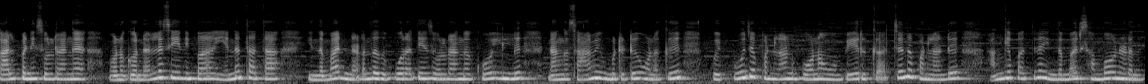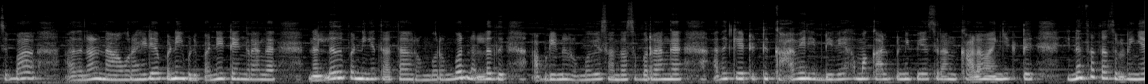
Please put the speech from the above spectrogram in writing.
கால் பண்ணி சொல்கிறாங்க உனக்கு ஒரு நல்ல செய்திப்பா. என்ன தாத்தா? இந்த மாதிரி நடந்தது பூராத்தையும் சொல்கிறாங்க கோயில் நாங்கள் சாமி கும்பிட்டுட்டு உனக்கு போய் பூஜை பண்ணலான்னு போனோம். உன் பேருக்கு அர்ச்சனை பண்ணலான்ட்டு அங்கே பார்த்தீங்கன்னா இந்த மாதிரி சம்பவம் நடந்துச்சுப்பா. அதனால் நான் ஒரு ஐடியா பண்ணி இப்படி பண்ணிட்டேங்கிறாங்க. நல்லது பண்ணீங்க தாத்தா. ரொம்ப ரொம்ப நல்லது அப்படின்னு ரொம்பவே சந்தோஷப்படுறாங்க. அதை கேட்டுட்டு காவேரி இப்படி வேகமாக கால் பண்ணி பேசுகிறாங்க காலை வாங்கிக்கிட்டு என்ன தாத்தா சொல்கிறீங்க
